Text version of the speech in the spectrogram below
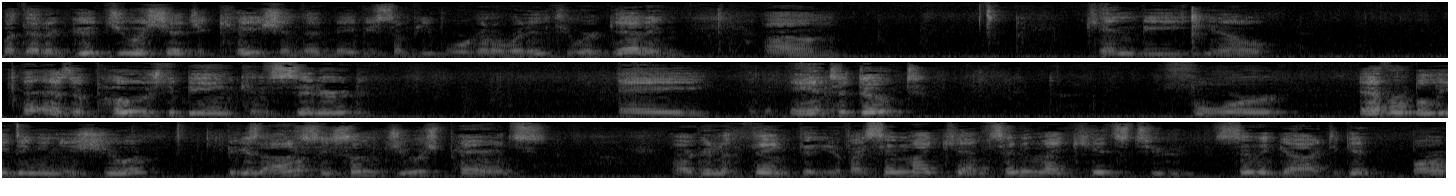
but that a good Jewish education that maybe some people we're going to run into are getting um, can be, you know, as opposed to being considered a an antidote for ever believing in Yeshua. Because honestly, some Jewish parents are going to think that you know, if I send my kid, I'm sending my kids to synagogue to get bar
